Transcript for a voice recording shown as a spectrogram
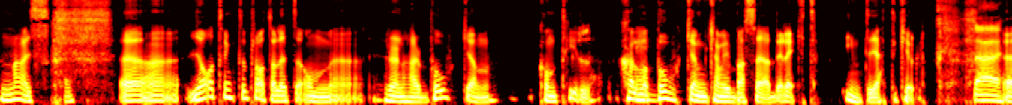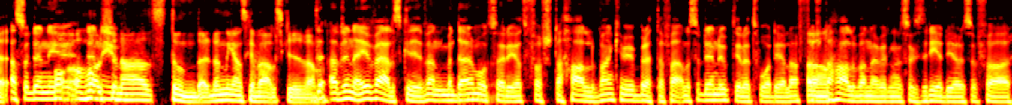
Nice. Eh, jag tänkte prata lite om eh, hur den här boken kom till. Själva Mm. boken kan vi bara säga direkt. Inte jättekul. Nej, Eh, alltså den är, Och har den är ju sina stunder, den är ganska välskriven. Ja, den är ju välskriven, men däremot så är det ju att första halvan kan vi berätta för alltså den är uppdelad i två delar. Första Ja. halvan är väl en slags redogörelse för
